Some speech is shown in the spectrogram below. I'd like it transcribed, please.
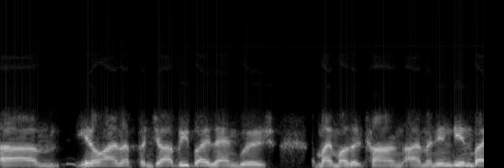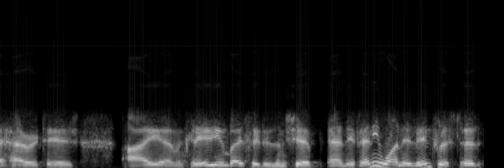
Um, you know, I'm a Punjabi by language, my mother tongue. I'm an Indian by heritage. I am a Canadian by citizenship, and if anyone is interested,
